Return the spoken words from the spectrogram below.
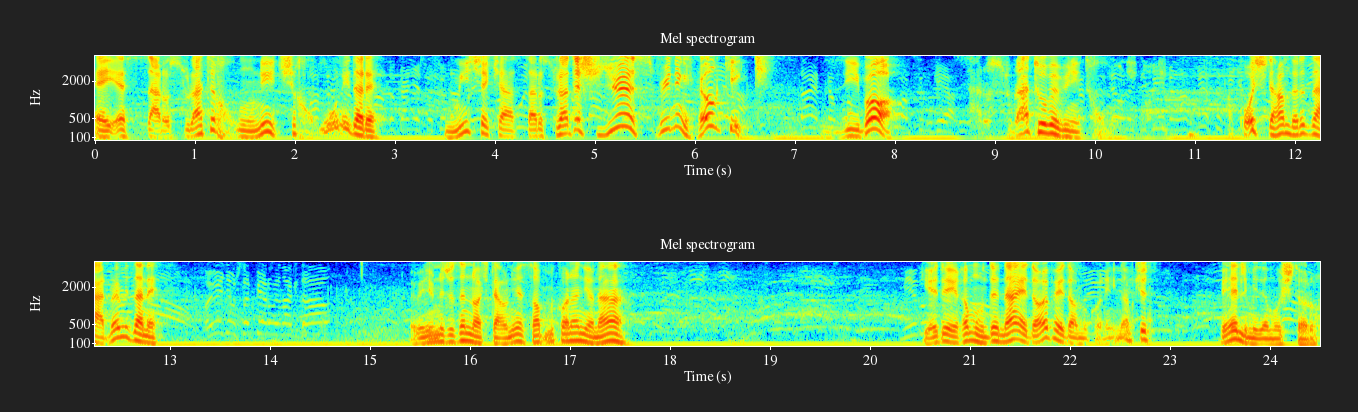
ای اس سر و صورت خونی. چه خونی داره. میچکه از سر و صورتش یه spinning heel kick زیبا. سر و صورت رو ببینید. خونی پشت هم داره ضربه می‌زنه. ببینیم نجازه knockdown ی حساب می‌کنن یا نه. یه دقیقه مونده. نه ادامه پیدا می‌کنه. اینم که ول میده مشتا رو.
